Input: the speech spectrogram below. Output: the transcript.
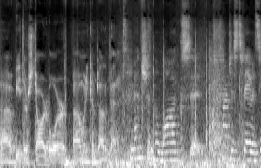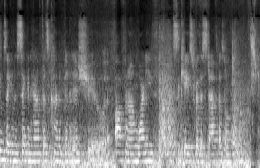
uh, either start or uh, when he comes out of the pen. You mentioned the walks. It's not just today, but it seems like in the second half that's kind of been an issue off and on. Why do you think that's the case for the staff as a whole?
